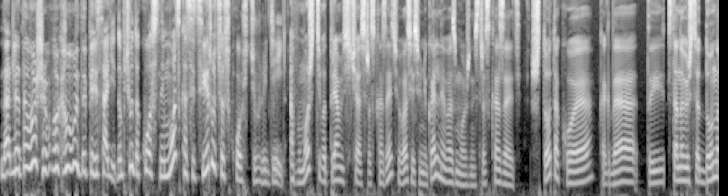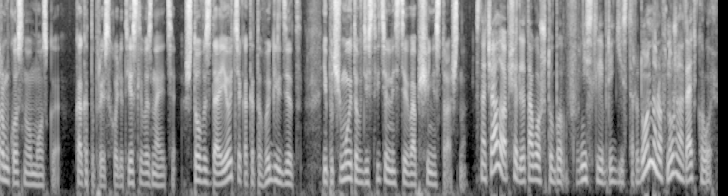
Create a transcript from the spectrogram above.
да, для того, чтобы кому-то пересадить. Но почему-то костный мозг ассоциируется с костью людей. А вы можете вот прямо сейчас рассказать, у вас есть уникальная возможность рассказать, что такое, когда ты становишься донором костного мозга? Как это происходит, если вы знаете, что вы сдаете, как это выглядит, и почему это в действительности вообще не страшно? Сначала вообще для того, чтобы внесли в регистр доноров, нужно сдать кровь.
